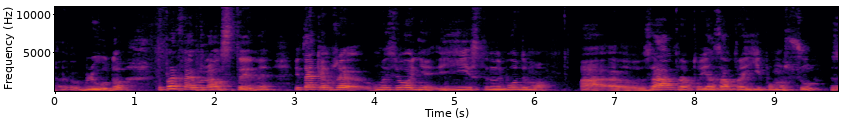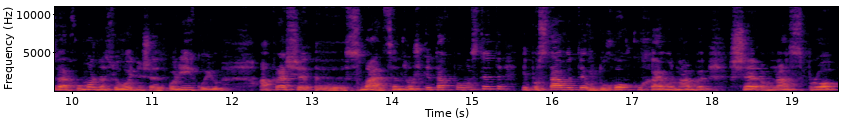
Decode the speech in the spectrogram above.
е, блюдо. Тепер хай вона остине. І так як вже ми сьогодні їсти не будемо, а е, завтра, то я завтра її помощу зверху. Можна сьогодні ще олійкою, а краще е, смальцем трошки так помастити і поставити в духовку, хай вона би ще в нас про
